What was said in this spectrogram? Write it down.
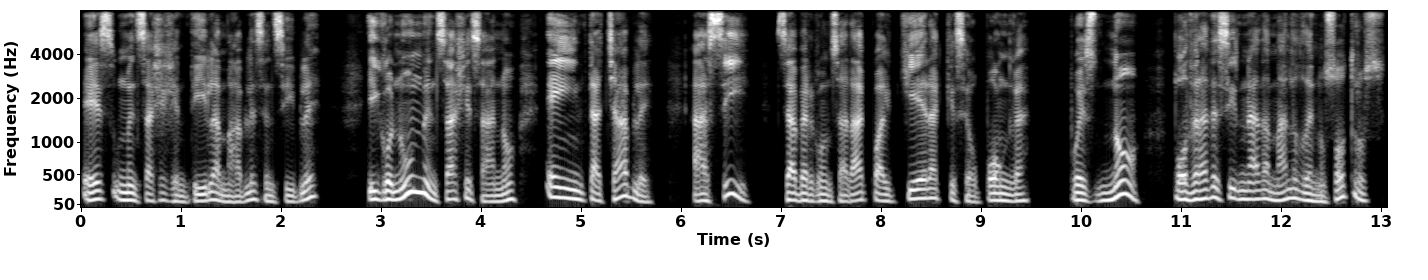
es un mensaje gentil, amable, sensible, y con un mensaje sano e intachable. Así se avergonzará cualquiera que se oponga, pues no podrá decir nada malo de nosotros.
